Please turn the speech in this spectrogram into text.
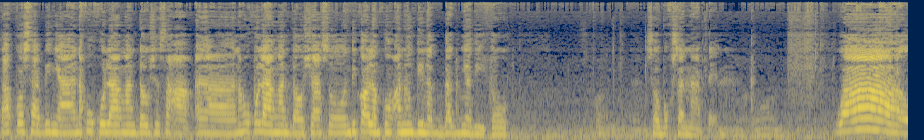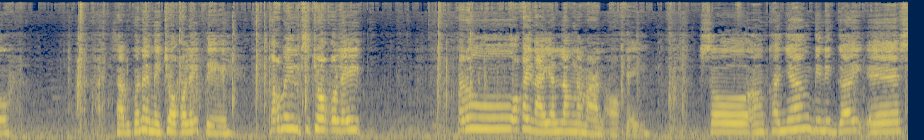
Tapos sabi niya, nakukulangan daw siya sa, ah, nakukulangan daw siya. So, hindi ko alam kung anong dinagdag niya dito. So, buksan natin. Wow! Sabi ko na, may chocolate eh. Ako mahilig sa chocolate. Pero, okay na, yan lang naman. Okay. So, ang kanyang binigay is,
